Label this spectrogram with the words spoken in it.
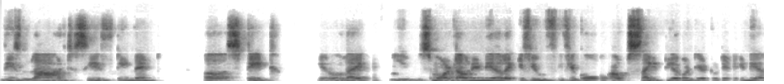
these large safety net uh, state you know like you, small town india like if you if you go outside tier 1 tier 2 tier india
